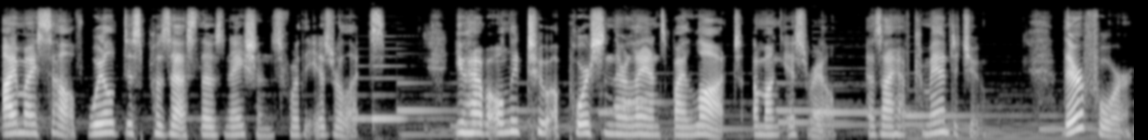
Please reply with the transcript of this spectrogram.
I myself will dispossess those nations for the Israelites. You have only to apportion their lands by lot among Israel, as I have commanded you. Therefore,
